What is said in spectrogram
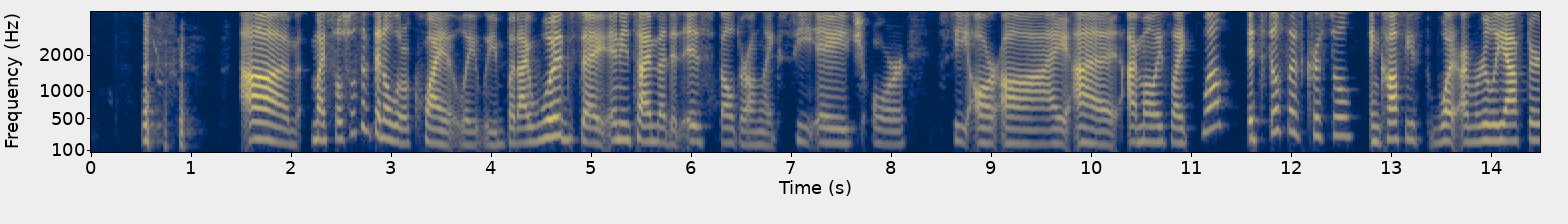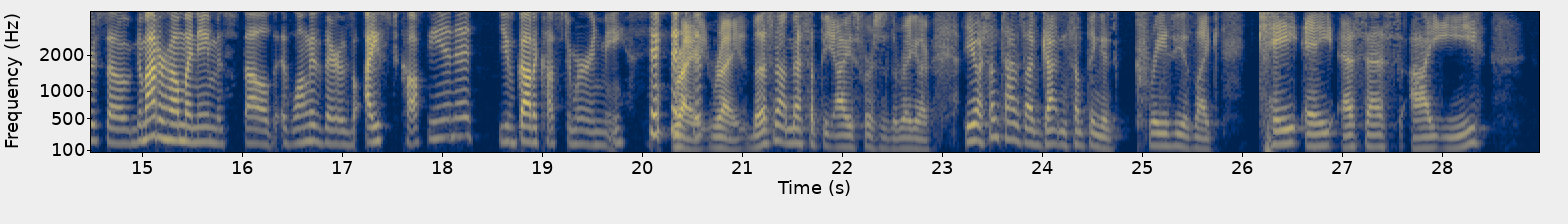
um, my socials have been a little quiet lately, but I would say anytime that it is spelled wrong, like ch or C R I. Uh, I'm always like, well, it still says crystal and coffee's what I'm really after. So no matter how my name is spelled, as long as there's iced coffee in it, you've got a customer in me. right, right. But let's not mess up the ice versus the regular. You know, sometimes I've gotten something as crazy as like K A S S I E.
